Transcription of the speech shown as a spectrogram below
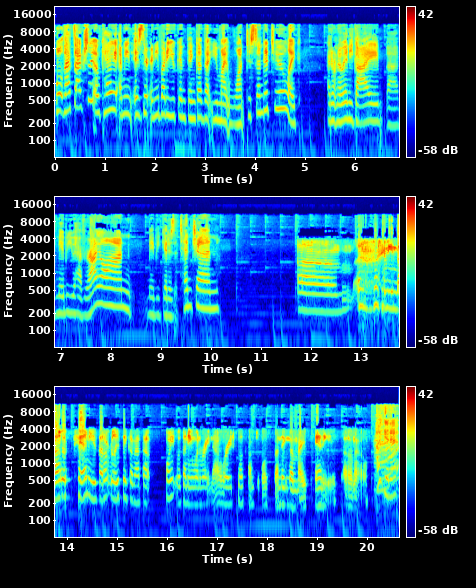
Well, that's actually okay. I mean, is there anybody you can think of that you might want to send it to? Like, I don't know, any guy uh, maybe you have your eye on, maybe get his attention. Um, I mean, not with panties. I don't really think I'm at that point with anyone right now where I'd feel comfortable sending them my panties. I don't know. I get it.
